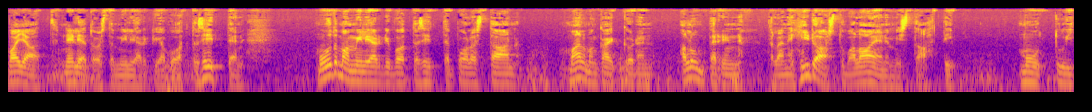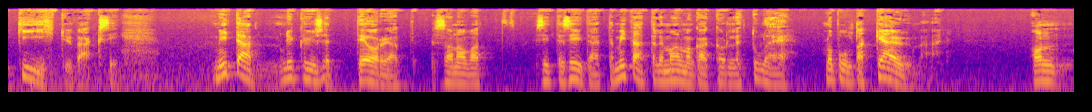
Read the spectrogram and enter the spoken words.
vajaat 14 miljardia vuotta sitten. Muutama miljardi vuotta sitten puolestaan maailmankaikkeuden alun perin tällainen hidastuva laajenemistahti muuttui kiihtyväksi. Mitä nykyiset teoriat sanovat sitten siitä, että mitä tälle maailmankaikkeudelle tulee lopulta käymään? On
